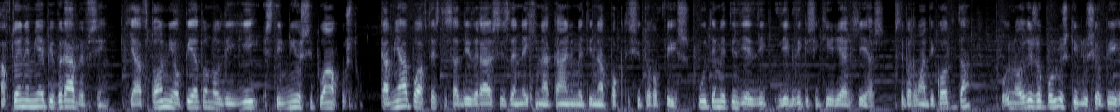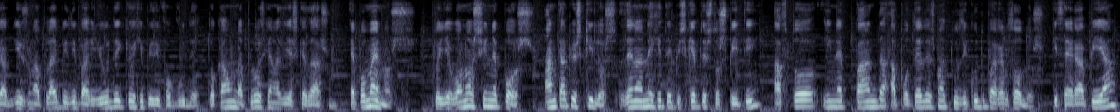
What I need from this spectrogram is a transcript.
Αυτό είναι μια επιβράβευση για αυτόν η οποία τον οδηγεί στη μείωση του άγχους του. Καμιά από αυτές τις αντιδράσεις δεν έχει να κάνει με την απόκτηση τροφής, ούτε με την διεκδίκηση κυριαρχίας. Στην πραγματικότητα, γνωρίζω πολλούς σκύλους οι οποίοι γαυγίζουν απλά επειδή βαριούνται και όχι επειδή φοβούνται. Το κάνουν απλώς για να διασκεδάσουν. Επομένως, το γεγονός είναι πως αν κάποιος σκύλος δεν ανέχεται επισκέπτες στο σπίτι, αυτό είναι πάντα αποτέλεσμα του δικού του παρελθόντος. Η θεραπεία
